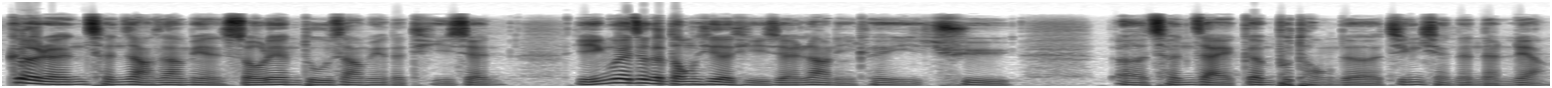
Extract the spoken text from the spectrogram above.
个人成长上面、熟练度上面的提升。也因为这个东西的提升，让你可以去呃承载更不同的金钱的能量。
